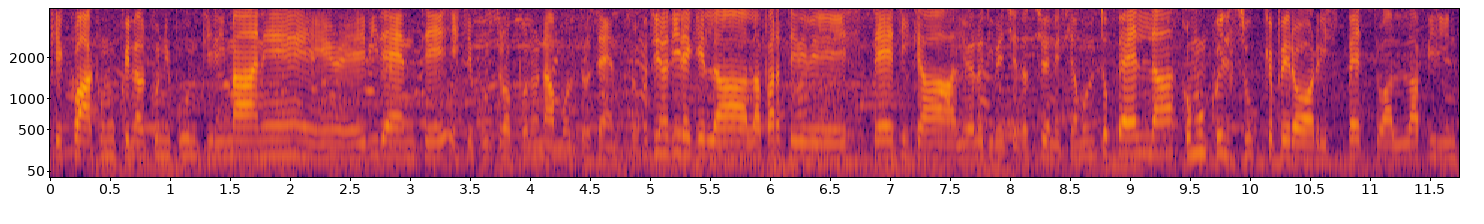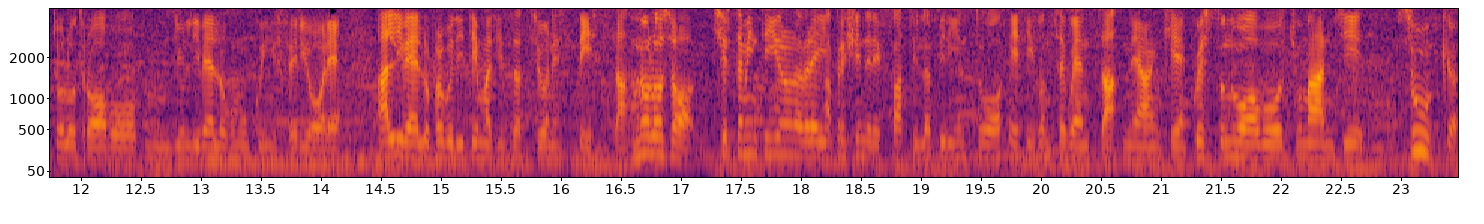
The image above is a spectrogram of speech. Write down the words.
che qua comunque in alcuni punti rimane evidente e che purtroppo non ha molto senso. Continuo a dire che la, la parte estetica a livello di vegetazione sia molto bella, comunque il suc però rispetto al labirinto lo trovo mh, di un livello comunque inferiore, a livello proprio di tematizzazione stessa. Non lo so, certamente io non avrei a prescindere fatto il labirinto e di conseguenza neanche questo nuovo Jumanji Suk.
